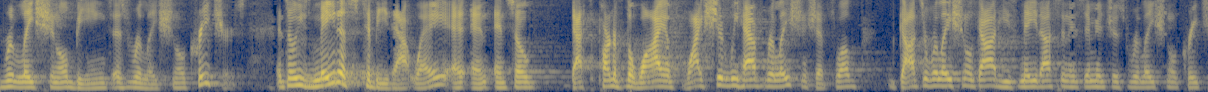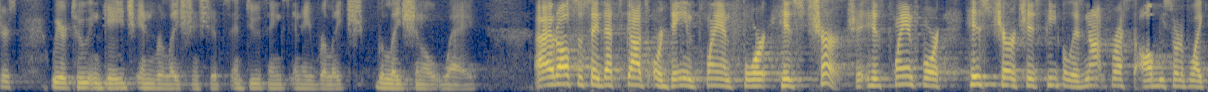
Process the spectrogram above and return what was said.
relational beings, as relational creatures. And so he's made us to be that way. And, and, and, so that's part of the why of why should we have relationships? Well, God's a relational God. He's made us in his image as relational creatures. We are to engage in relationships and do things in a relational way. I would also say that's God's ordained plan for his church. His plan for his church, his people, is not for us to all be sort of like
